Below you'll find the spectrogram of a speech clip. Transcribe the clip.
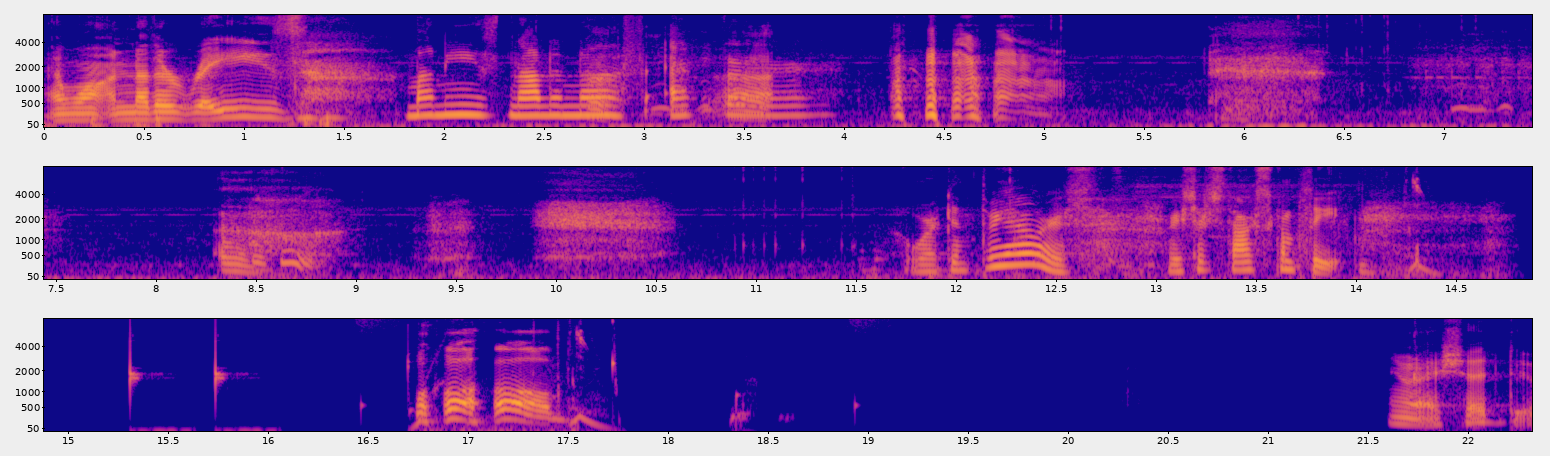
I want another raise. Money's not enough ever. Ugh. Work in three hours. Research stocks complete. You know what I should do?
